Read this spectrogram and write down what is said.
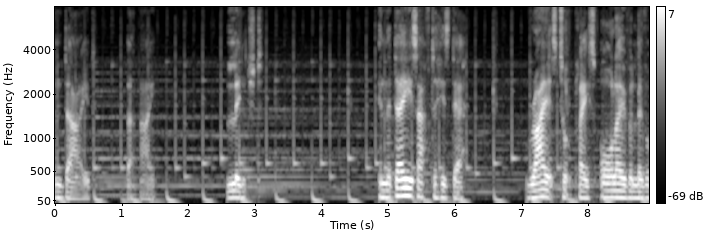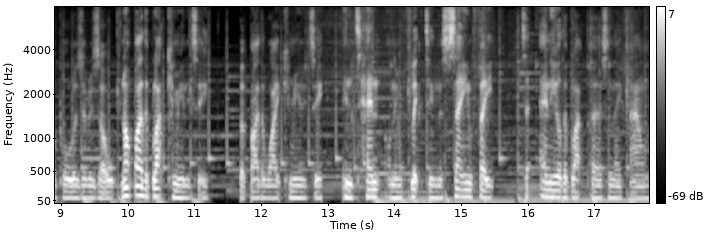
and died that night, lynched in the days after his death, riots took place all over Liverpool as a result, not by the black community, but by the white community, intent on inflicting the same fate to any other black person they found.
